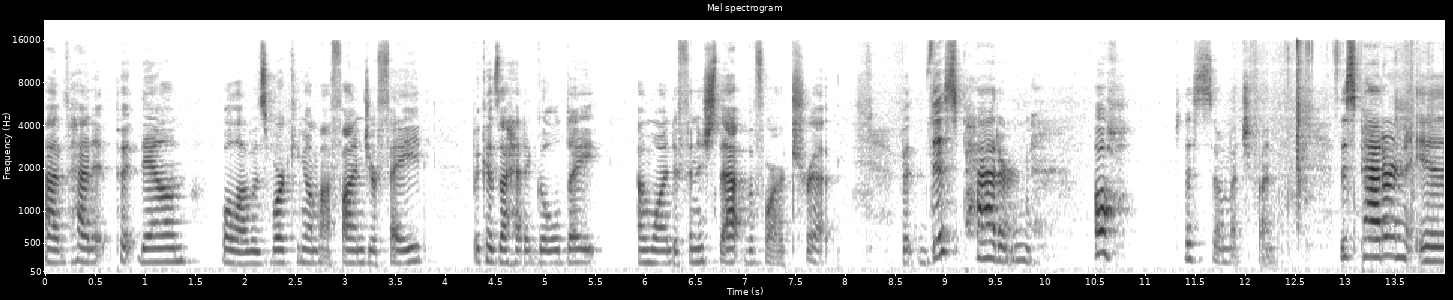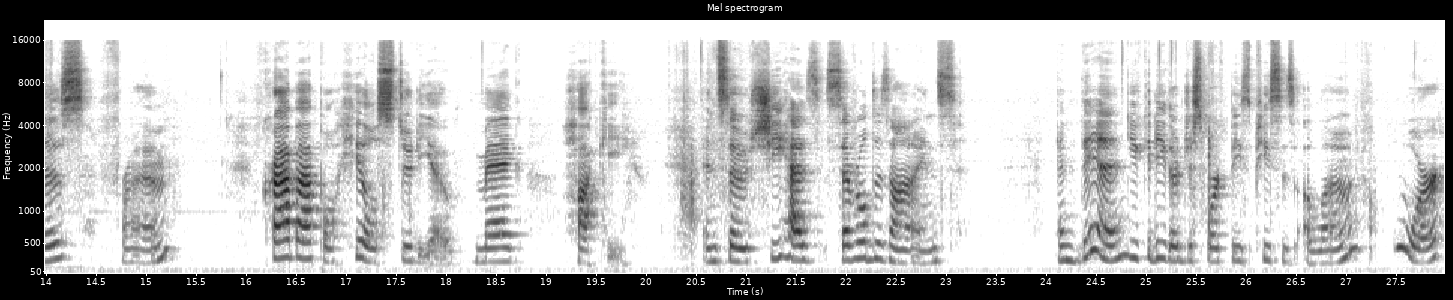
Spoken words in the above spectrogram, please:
I've had it put down while I was working on my Find Your Fade because I had a goal date. I wanted to finish that before our trip. But this pattern oh just so much fun this pattern is from Crabapple Hill Studio Meg Hockey and so she has several designs. And then you could either just work these pieces alone or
